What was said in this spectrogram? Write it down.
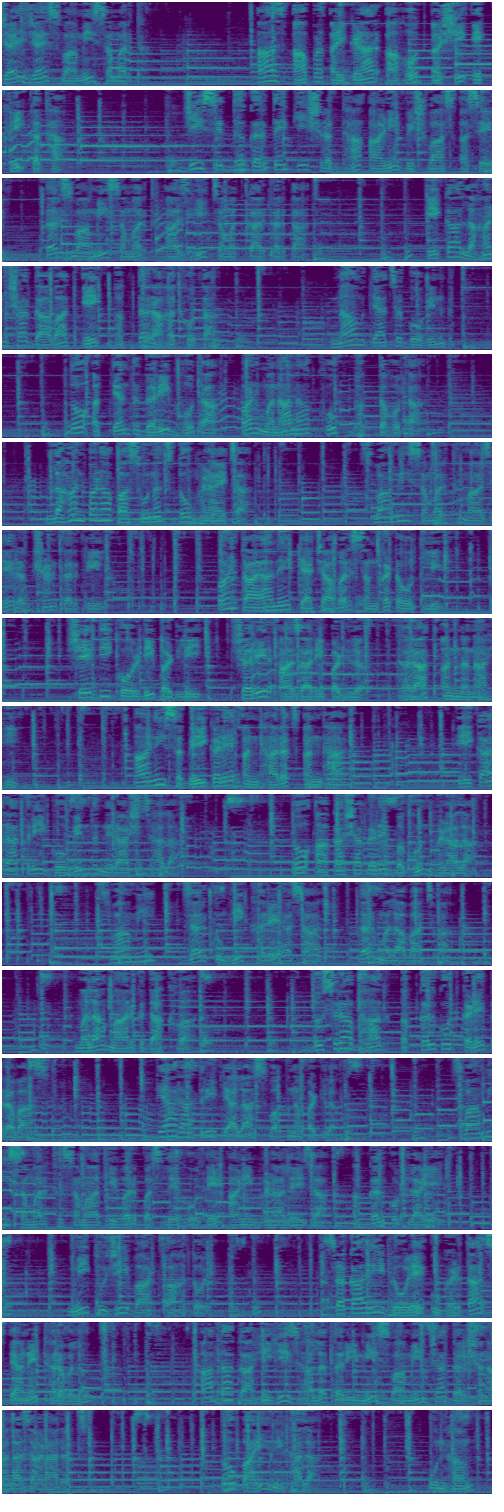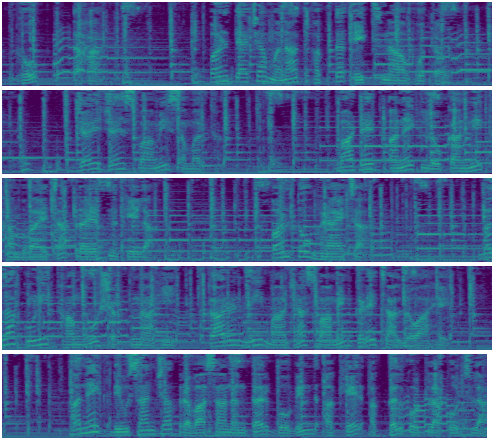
जय जय स्वामी समर्थ. आज आपण ऐकणार आहोत अशी एक खरी कथा. जी सिद्ध करते की श्रद्धा आणि विश्वास असेल तर स्वामी समर्थ आजही चमत्कार करतात. एका लहानशा गावात एक भक्त राहत होता. नाव त्याचं गोविंद. तो अत्यंत गरीब होता पण मनानं खूप भक्त होता. लहानपणापासूनच तो म्हणायचा स्वामी समर्थ माझे रक्षण करतील. पण काळाने त्याच्यावर संकट ओतली. शेती कोरडी पडली शरीर आजारी पडलं घरात अन्न नाही. आणि सगळीकडे अंधारच अंधार. एका रात्री गोविंद निराश झाला. तो आकाशाकडे बघून म्हणाला स्वामी जर तुम्ही खरे असाल तर मला वाचवा. मला मार्ग दाखवा. दुसरा भाग अक्कलकोटकडे प्रवास. त्या रात्री त्याला स्वप्न पडलं. स्वामी समर्थ समाधीवर बसले होते आणि म्हणाले जा अक्कलकोटला ये. मी तुझी वाट पाहतोय. सकाळी डोळे उघडताच त्याने ठरवलं आता काहीही झालं तरी मी स्वामींच्या दर्शनाला जाणारच. तो पायी निघाला. उन्हम धोप तहान. पण त्याच्या मनात फक्त एकच नाव होतं. जय जय स्वामी समर्थ. वाटेत अनेक लोकांनी थांबवायचा प्रयत्न केला. पण तो म्हणायचा मला कुणी थांबवू शकत नाही कारण मी माझ्या स्वामींकडे चाललो आहे. अनेक दिवसांच्या प्रवासानंतर गोविंद अखेर अक्कलकोटला पोचला.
